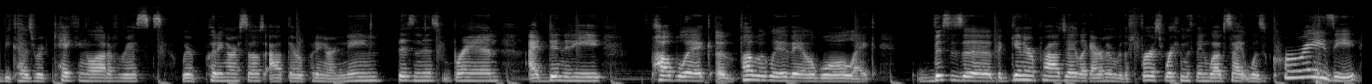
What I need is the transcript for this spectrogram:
because we're taking a lot of risks. We're putting ourselves out there, we're putting our name, business, brand, identity, public, uh, publicly available. Like, this is a beginner project. Like, I remember the first Working Within website was crazy.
